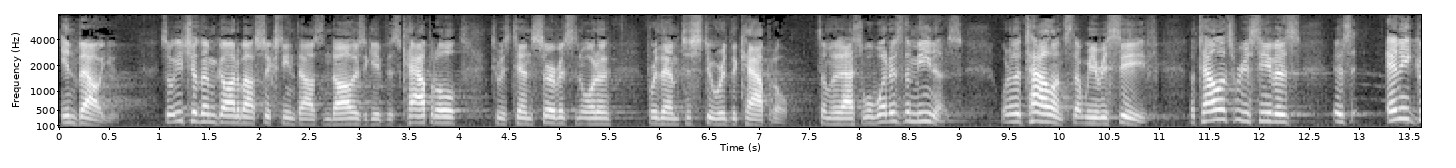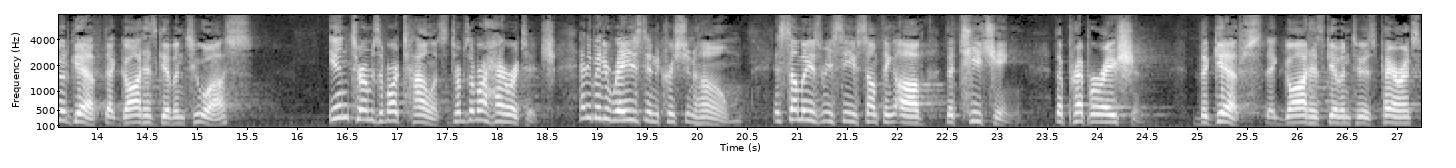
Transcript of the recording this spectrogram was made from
in value. So each of them got about $16,000. He gave this capital to his 10 servants in order for them to steward the capital. Some asked, well, what is the minas? What are the talents that we receive? The talents we receive is, is any good gift that God has given to us in terms of our talents, in terms of our heritage. Anybody raised in a Christian home is somebody who's received something of the teaching, the preparation, the gifts that God has given to his parents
